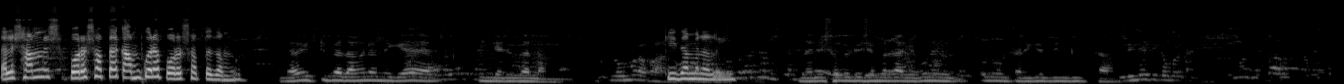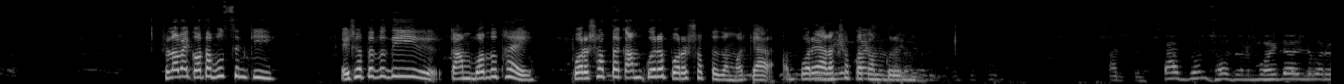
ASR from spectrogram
তাহলে সামনে পরের সপ্তাহে কাম করে পরের সপ্তাহে যাব একটু দিকে ইন্ডিয়া ঢুকে গেলাম। না কি ঝামেলা লাগি? জানি ষোলো ডিসেম্বরের আগে পনেরো পনেরো তারিখের দিন ঢুকতাম। শোনা ভাই কথা বুঝছেন কি? এই সপ্তাহে যদি কাম বন্ধ থাকে। পরের সপ্তাহে কাম করে পরের সপ্তাহে যাব আর কি পরে আর এক সপ্তাহ কাম করে। পাঁচজন। পাঁচজন মহিলা হইলে পরে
